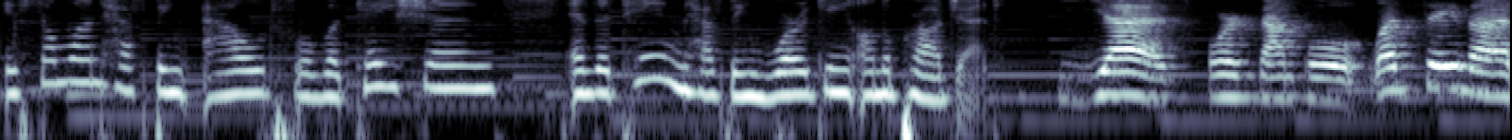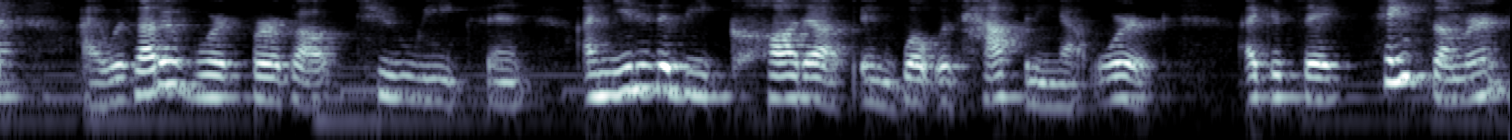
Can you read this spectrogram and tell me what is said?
if someone has been out for vacation and the team has been working on a project. Yes, for example, let's say that I was out of work for about two weeks and I needed to be caught up in what was happening at work. I could say, Hey, Summer,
